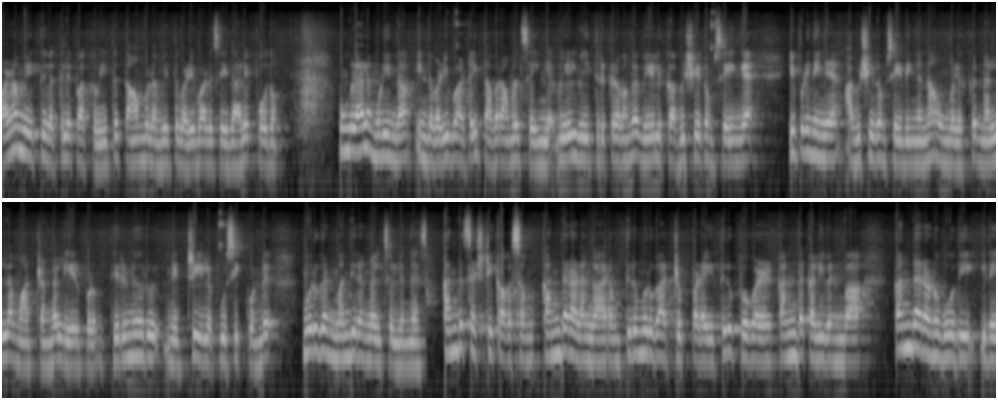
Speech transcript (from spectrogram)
பழம் வைத்து வெத்தலைப்பாக்கு வைத்து தாம்பூலம் வைத்து வழிபாடு செய்தாலே போதும். உங்களால் முடிந்தால் இந்த வழிபாட்டை தவறாமல் செய்யுங்க. வேல் வைத்திருக்கிறவங்க வேலுக்கு அபிஷேகம் செய்யுங்க. இப்படி நீங்கள் அபிஷேகம் செய்தீங்கன்னா உங்களுக்கு நல்ல மாற்றங்கள் ஏற்படும். திருநூறு நெற்றியில் பூசிக்கொண்டு முருகன் மந்திரங்கள் சொல்லுங்க. கந்த சஷ்டி கவசம் கந்தர் அலங்காரம் திருமுருகாற்றுப்படை திருப்புகழ் கந்த கலிவெண்பா கந்தர் அனுபூதி இதை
